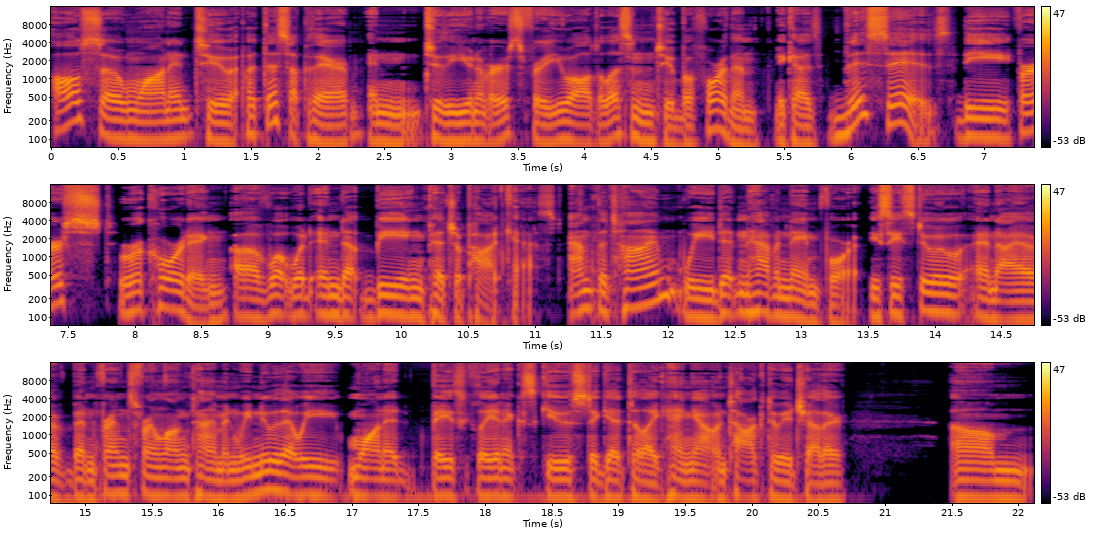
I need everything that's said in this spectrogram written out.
also wanted to put this up there into the universe for you all to listen to before then, because this is the first recording of what would end up being Pitch a Podcast. At the time, we didn't have a name for it. You see, Stu and I have been friends for a long time, and we knew that we wanted basically an excuse to get to like hang out and talk to each other. Um,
